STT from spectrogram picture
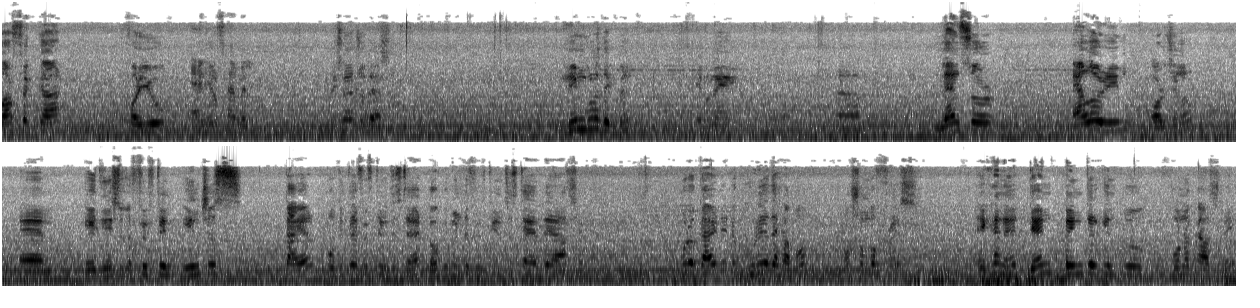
perfect car for you and your family পিছনে চলে আসি। রিমগুলো দেখবেন। এগুলি Lancer alloy rim original and এই জিনিসটা হচ্ছে ফিফটিন ইঞ্চেস টায়ার প্রতিটা ফিফটিন ইঞ্চেস টায়ার ডকুমেন্টে ফিফটিন ইঞ্চেস টায়ার দেওয়া আছে। পুরো গাড়িটা একটু ঘুরিয়ে দেখাবো, অসম্ভব ফ্রেশ এখানে ডেন্ট পেইন্টের কিন্তু কোনো কাজ নেই।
